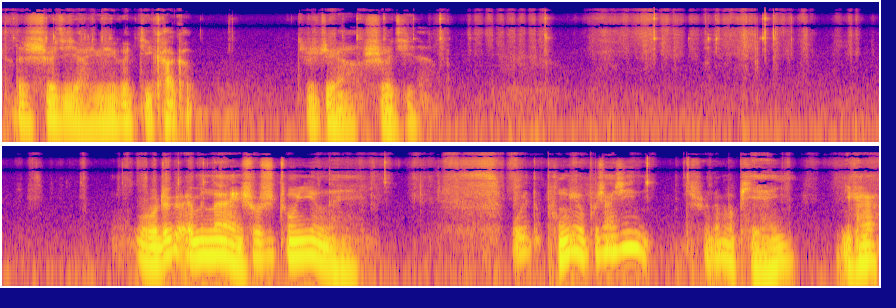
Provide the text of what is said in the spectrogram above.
它的设计啊有一个底卡口，就是这样设计的。我这个 M9 说是中印的，我的朋友不相信，说那么便宜。你看，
